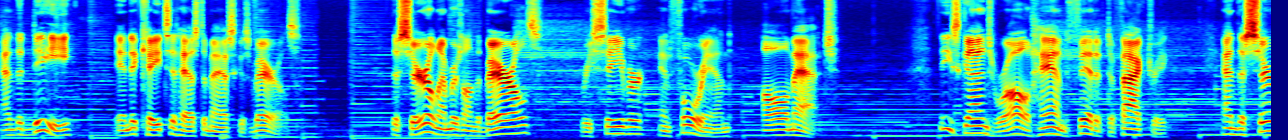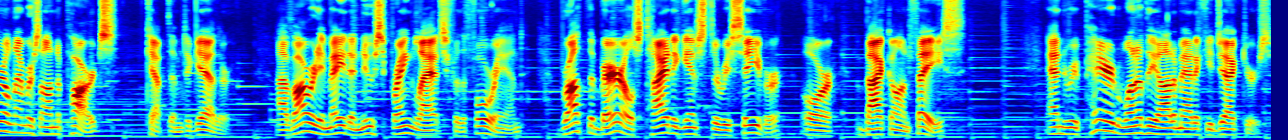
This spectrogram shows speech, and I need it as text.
and the D indicates it has Damascus barrels. The serial numbers on the barrels, receiver, and forend all match. These guns were all hand fit at the factory, and the serial numbers on the parts kept them together. I've already made a new spring latch for the forend, brought the barrels tight against the receiver, or back on face, and repaired one of the automatic ejectors.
